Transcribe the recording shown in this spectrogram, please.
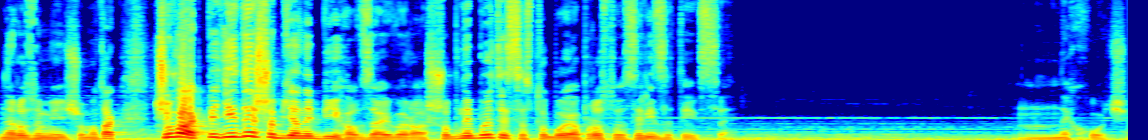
Не розумію, чому так. Чувак, підійди, щоб я не бігав зайвий раз, щоб не битися з тобою, а просто зарізати і все. Не хоче.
